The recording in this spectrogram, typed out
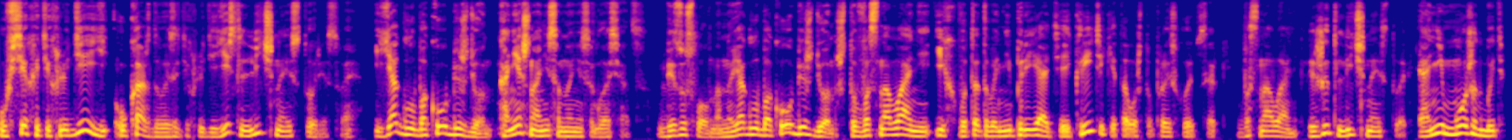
у всех этих людей, у каждого из этих людей есть личная история своя. И я глубоко убежден, конечно, они со мной не согласятся, безусловно, но я глубоко убежден, что в основании их вот этого неприятия и критики того, что происходит в церкви, в основании лежит личная история. И они, может быть,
